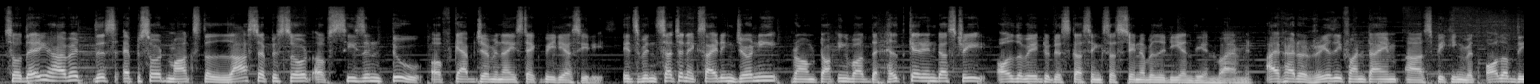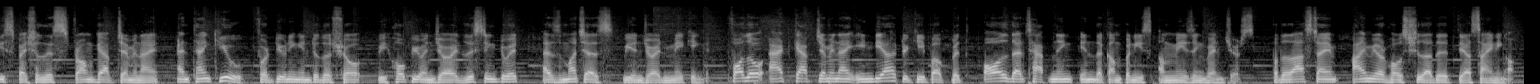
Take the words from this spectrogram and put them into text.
So there you have it. This episode marks the last episode of season two of Capgemini's Techipedia series. It's been such an exciting journey from talking about the healthcare industry all the way to discussing sustainability and the environment. I've had a really fun time uh, speaking with all of these specialists from Capgemini, and thank you for tuning into the show. We hope you enjoyed listening to it as much as we enjoyed making it. Follow at Capgemini India to keep up with all that's happening in the company's amazing ventures. For the last time, I'm your host Shiladitya signing off.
